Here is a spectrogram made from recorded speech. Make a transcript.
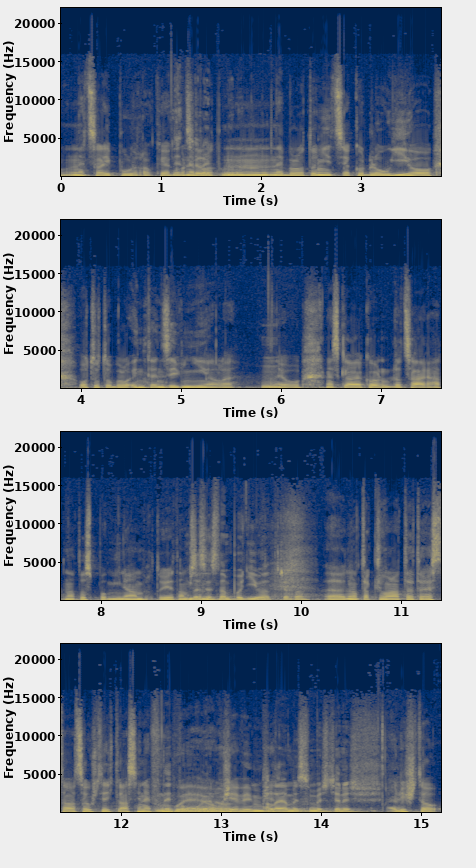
necelý půl rok, jako necelý nebylo, půl rok. Mm, nebylo to nic jako dlouhýho, o to to bylo intenzivní, ale Hmm. Jo. Dneska jako docela rád na to vzpomínám, protože tam Jde jsem... se tam podívat třeba? Eh, no tak ona ta restaurace už teďka asi nefunguje, nefunguje jo, no. že vím, že... Ale já myslím ještě než... Když to,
